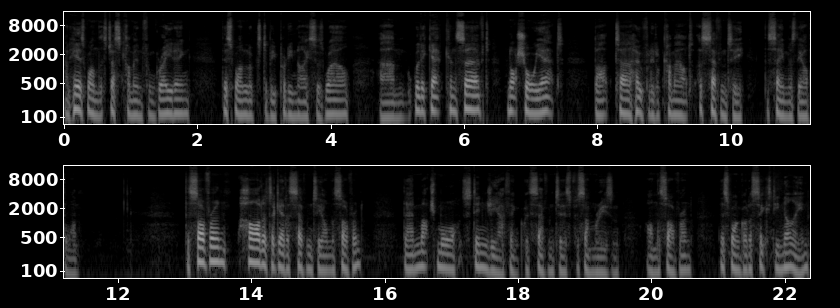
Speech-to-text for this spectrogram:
And here's one that's just come in from grading. This one looks to be pretty nice as well. Um, will it get conserved? Not sure yet, but uh, hopefully it'll come out a 70, the same as the other one. The Sovereign, harder to get a 70 on the Sovereign. They're much more stingy, I think, with 70s for some reason on the Sovereign. This one got a 69,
